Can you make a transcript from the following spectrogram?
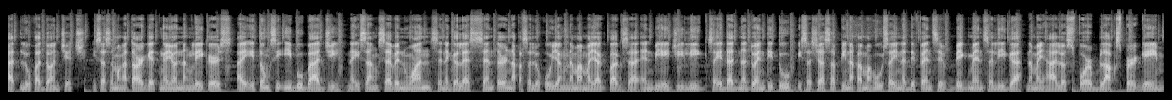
at Luka Doncic. Isa sa mga target ngayon ng Lakers ay itong si Ibu Baji na isang 7'1 Senegalese center na kasalukuyang namamayagpag sa NBA G League. Sa edad na 22, isa siya sa pinakamahusay na defensive big men sa liga na may halos 4 blocks per game.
